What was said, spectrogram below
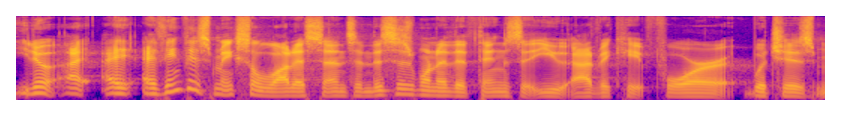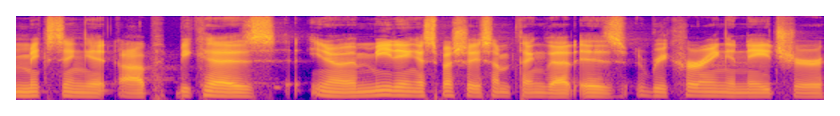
You know, I, I think this makes a lot of sense. And this is one of the things that you advocate for, which is mixing it up because, you know, a meeting, especially something that is recurring in nature,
